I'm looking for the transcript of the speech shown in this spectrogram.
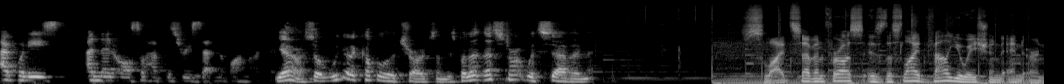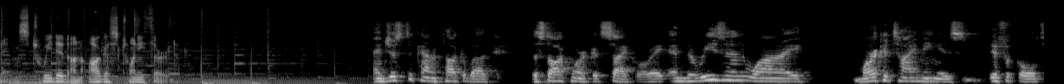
equities and then also have this reset in the bond market Yeah, so we got a couple of charts on this, but let, us start with seven. Slide 7 for us is the slide Valuation and Earnings, tweeted on August 23rd. And just to kind of talk about the stock market cycle, right? And the reason why market timing is difficult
